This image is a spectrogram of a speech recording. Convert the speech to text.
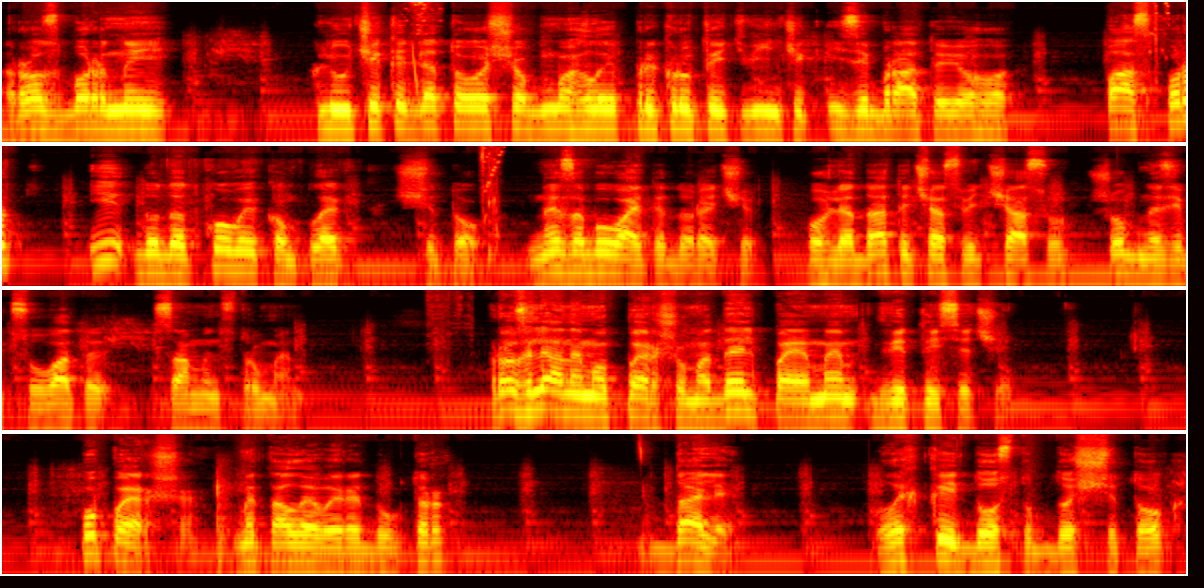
розборний, ключики для того, щоб могли прикрутити вінчик і зібрати його, паспорт і додатковий комплект щиток. Не забувайте, до речі, поглядати час від часу, щоб не зіпсувати сам інструмент. Розглянемо першу модель PMM 2000. По-перше, металевий редуктор. Далі легкий доступ до щиток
